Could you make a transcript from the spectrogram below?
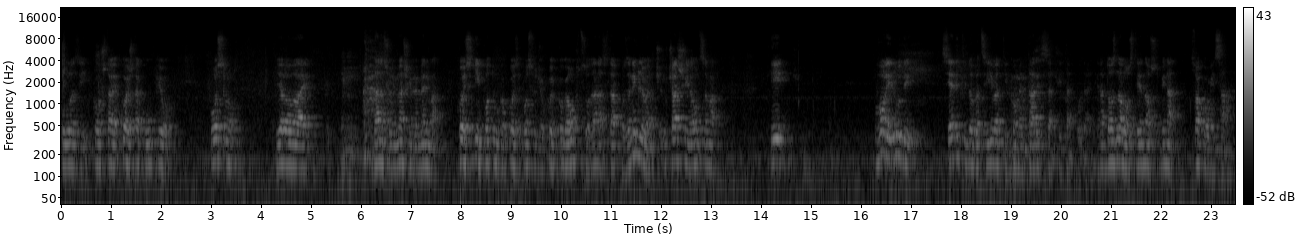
ko ulazi, ko, šta je, ko je šta kupio. Posebno jel ovaj, danas u ovim našim vremenima, ko je s kim potukao, ko je se posuđao, ko je koga upucao danas tako. Zanimljivo je znači, u čarši na ulicama i voli ljudi sjediti, dobacivati, komentarisati i tako dalje. Radoznalost je jedna osobina svakog insana.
